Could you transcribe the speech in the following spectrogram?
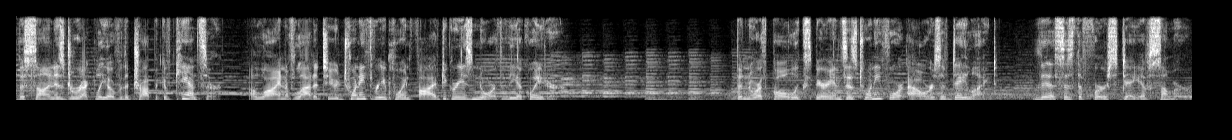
The sun is directly over the Tropic of Cancer, a line of latitude 23.5 degrees north of the equator. The North Pole experiences 24 hours of daylight. This is the first day of summer.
